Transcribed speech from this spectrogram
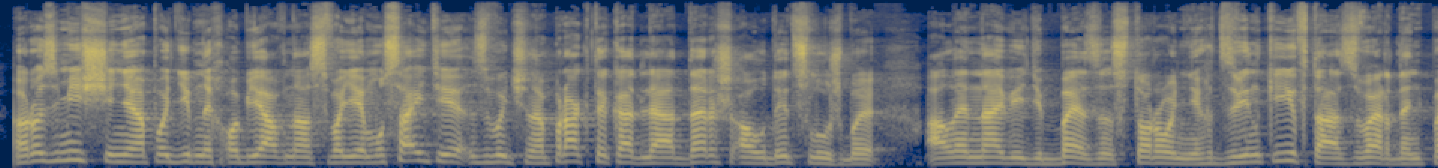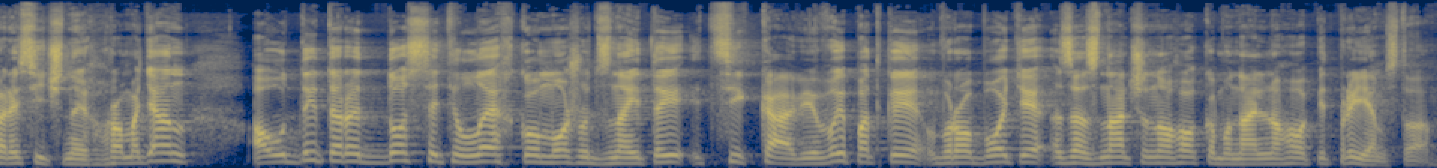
Розміщення подібних об'яв на своєму сайті звична практика для Держаудитслужби. Але навіть без сторонніх дзвінків та звернень пересічних громадян аудитори досить легко можуть знайти цікаві випадки в роботі зазначеного комунального підприємства.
